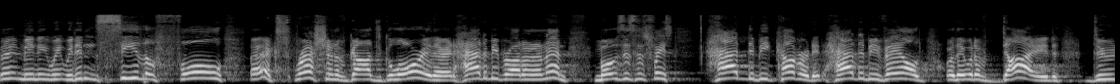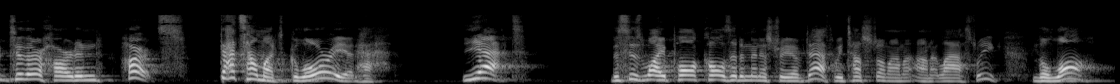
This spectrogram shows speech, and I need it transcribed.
eh, meaning we, didn't see the full eh, expression of God's glory there. It had to be brought to an end. Moses' face had to be covered. It had to be veiled or they would have died due to their hardened hearts. That's how much glory it had. Yet, this is why Paul calls it a ministry of death. We touched on, on it last week. The law,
